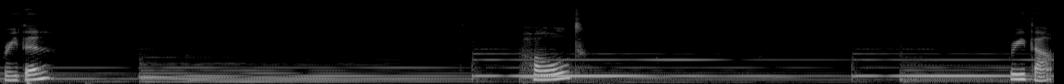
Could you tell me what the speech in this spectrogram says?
Breathe in. Hold. Breathe out.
